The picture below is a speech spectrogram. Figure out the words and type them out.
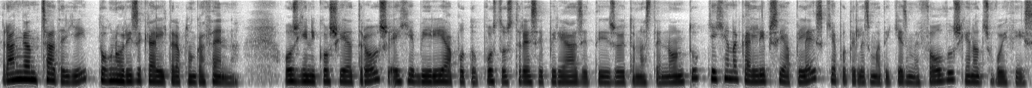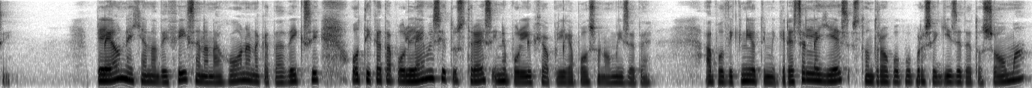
Ράγκαν Τσάτεργι το γνωρίζει καλύτερα από τον καθένα. Ω γενικός ιατρός, έχει εμπειρία από το πώς το στρες επηρεάζει τη ζωή των ασθενών του και έχει ανακαλύψει απλές και αποτελεσματικές μεθόδους για να τους βοηθήσει. Πλέον έχει αναδυθεί σε έναν αγώνα να καταδείξει ότι η καταπολέμηση του στρες είναι πολύ πιο απλή από όσο νομίζετε. Αποδεικνύει ότι μικρές αλλαγές στον τρόπο που προσεγγίζετε το σώμα,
